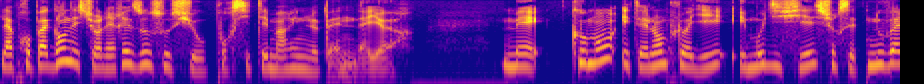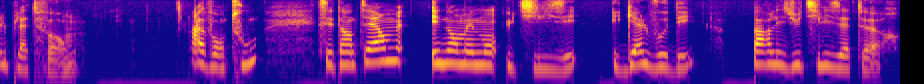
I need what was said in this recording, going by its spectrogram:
la propagande est sur les réseaux sociaux, pour citer Marine Le Pen d'ailleurs. Mais comment est-elle employée et modifiée sur cette nouvelle plateforme? Avant tout, c'est un terme énormément utilisé et galvaudé par les utilisateurs.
